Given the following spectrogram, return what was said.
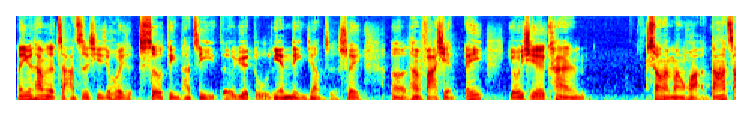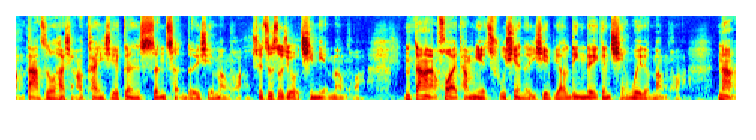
那因为他们的杂志其实就会设定他自己的阅读年龄这样子，所以呃，他们发现诶，有一些看少男漫画，当他长大之后，他想要看一些更深层的一些漫画，所以这时候就有青年漫画。那当然后来他们也出现了一些比较另类跟前卫的漫画。那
